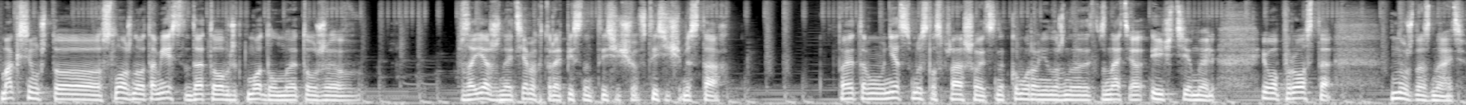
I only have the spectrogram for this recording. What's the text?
Максимум, что сложного там есть, это Data Object Model, но это уже заезженная тема, которая описана тысячу, в тысячи местах. Поэтому нет смысла спрашивать, на каком уровне нужно знать HTML. Его просто нужно знать.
